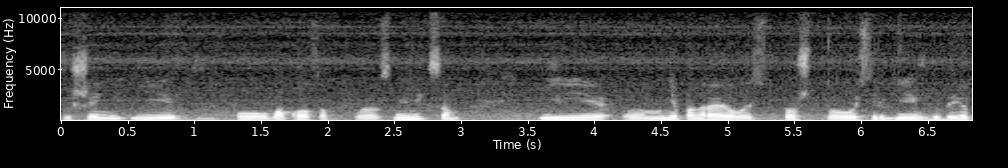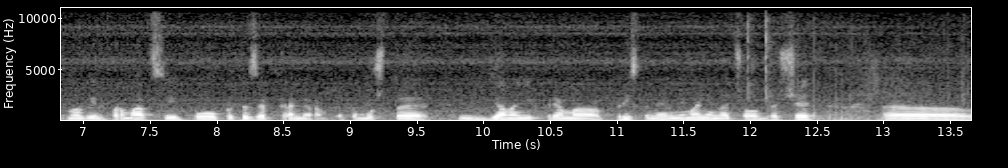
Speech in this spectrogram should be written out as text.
решений и по вопросам с VMix, и э, мне понравилось то, что Сергей выдает много информации по PTZ-камерам, потому что я на них прямо пристальное внимание начал обращать, э,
